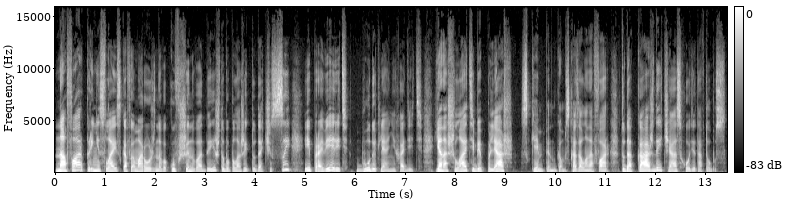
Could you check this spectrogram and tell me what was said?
Нафар принесла из кафе мороженого кувшин воды, чтобы положить туда часы и проверить, будут ли они ходить. «Я нашла тебе пляж с кемпингом», — сказала Нафар. «Туда каждый час ходит автобус».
